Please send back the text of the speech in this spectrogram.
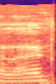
Hello?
